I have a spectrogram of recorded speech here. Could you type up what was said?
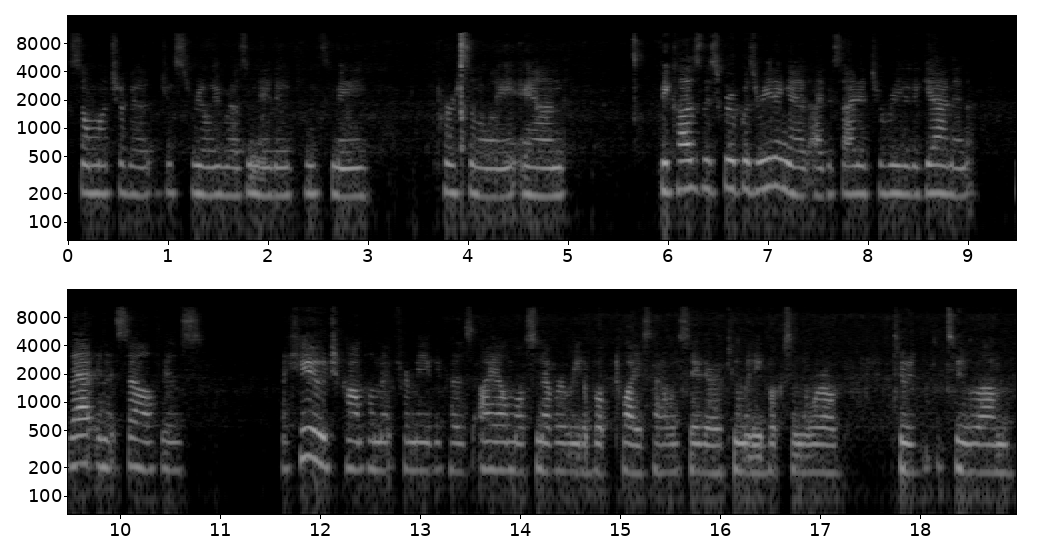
So much of it just really resonated with me personally. And because this group was reading it, I decided to read it again. And that in itself is a huge compliment for me because I almost never read a book twice. I always say there are too many books in the world to to um,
